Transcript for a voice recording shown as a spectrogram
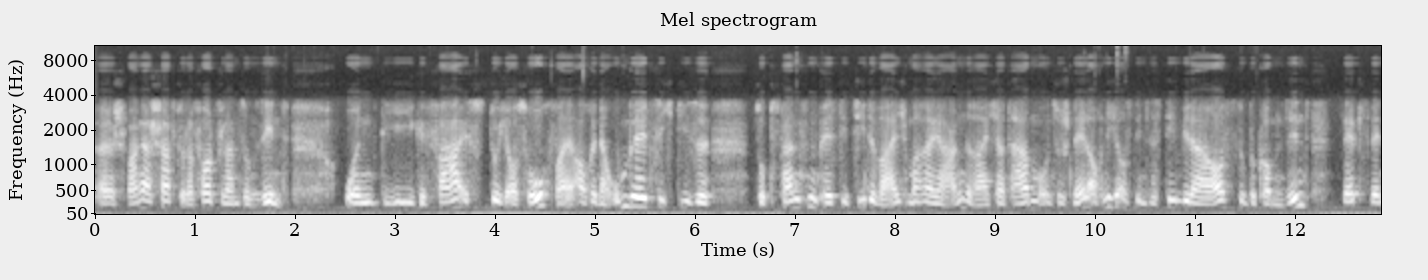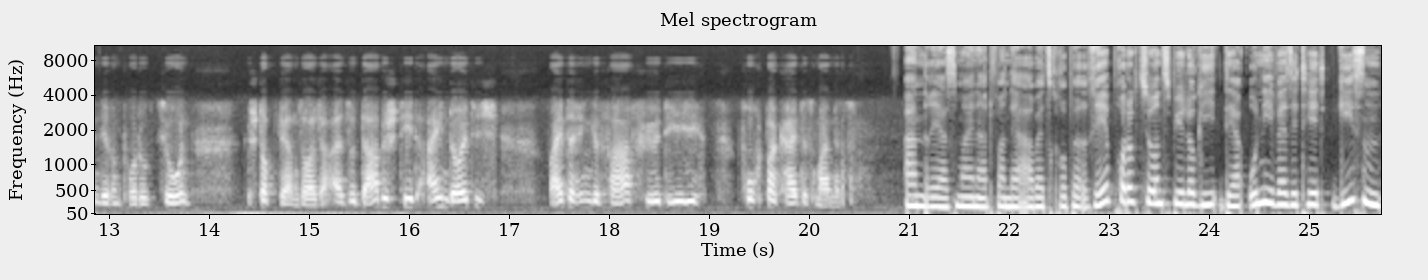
äh, Schwangerschaft oder Fortpflanzung sind. Und die Gefahr ist durchaus hoch, weil auch in der Umwelt sich diese Substanzen, Pestizide, Weichmacher ja angereichert haben und so schnell auch nicht aus dem System wieder herauszubekommen sind, selbst wenn deren Produktion gestoppt werden sollte. Also da besteht eindeutig weiterhin Gefahr für die Fruchtbarkeit des Mannes. Andreas Meinert von der Arbeitsgruppe Reproduktionsbiologie der Universität Gießen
